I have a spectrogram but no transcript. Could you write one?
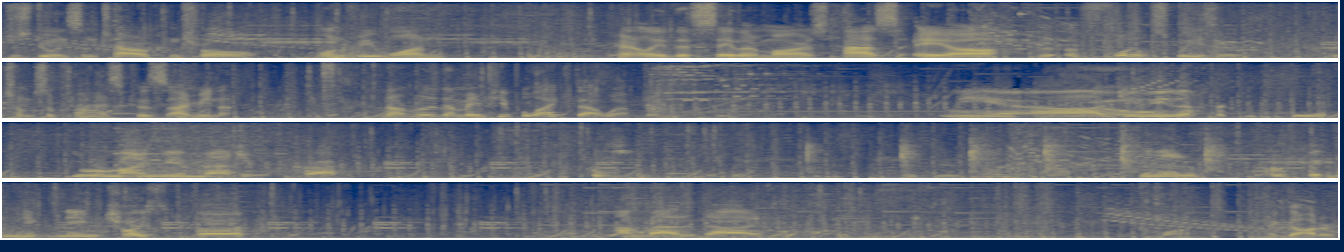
just doing some tower control, one v one. Apparently, the Sailor Mars has a uh, a foil squeezer, which I'm surprised because I mean, not really that many people like that weapon. Give me, uh, give me the freaking tool. You remind me of Magic Trap. Isn't it a perfect nickname choice? But I'm about to die. I got her.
